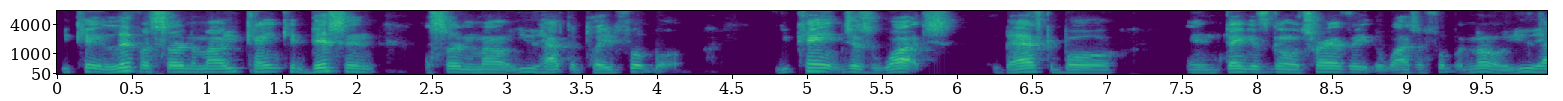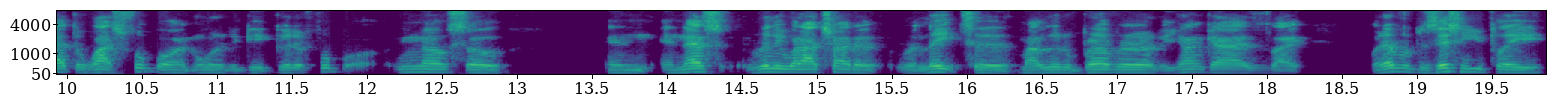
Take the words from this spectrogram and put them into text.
you can't lift a certain amount. You can't condition a certain amount. You have to play football. You can't just watch basketball and think it's going to translate to watching football. No, you have to watch football in order to get good at football. You know, so and and that's really what I try to relate to my little brother or the young guys. Like whatever position you play,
